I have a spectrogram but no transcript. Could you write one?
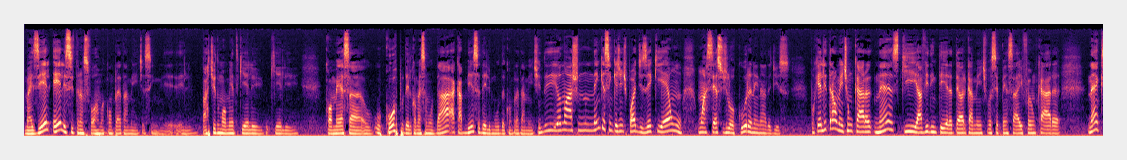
mas ele, ele se transforma completamente, assim. Ele, a partir do momento que ele, que ele começa. O, corpo dele começa a mudar, a cabeça dele muda completamente. E eu não acho nem que assim que a gente pode dizer que é um, um acesso de loucura nem nada disso. Porque é literalmente um cara, né, que a vida inteira, teoricamente, você pensar aí, foi um cara, né, que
